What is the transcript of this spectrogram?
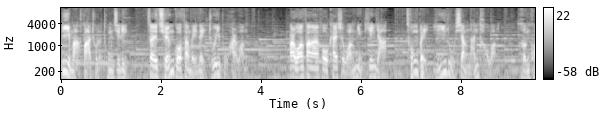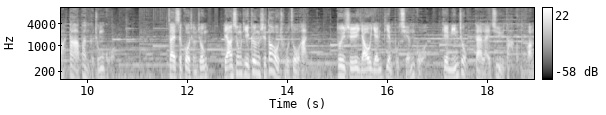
立马发出了通缉令，在全国范围内追捕二王。二王犯案后开始亡命天涯，从北一路向南逃亡，横跨大半个中国。在此过程中，两兄弟更是到处作案，顿时谣言遍布全国，给民众带来巨大恐慌。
